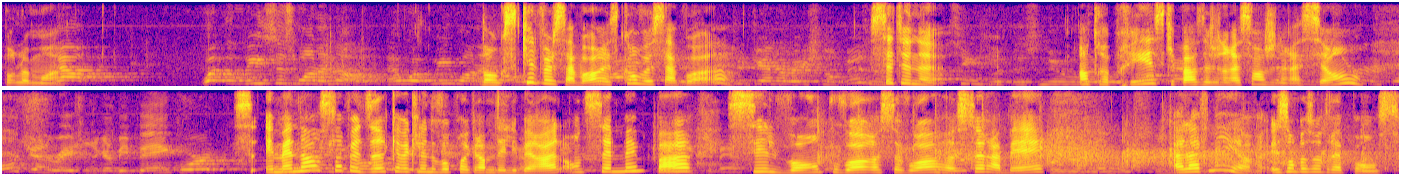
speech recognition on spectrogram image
pour le mois. Donc, ce qu'ils veulent savoir et ce qu'on veut savoir, c'est une entreprise qui passe de génération en génération. Et maintenant, cela veut dire qu'avec le nouveau programme des libérales, on ne sait même pas s'ils vont pouvoir recevoir ce rabais à l'avenir. Ils ont besoin de réponses.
